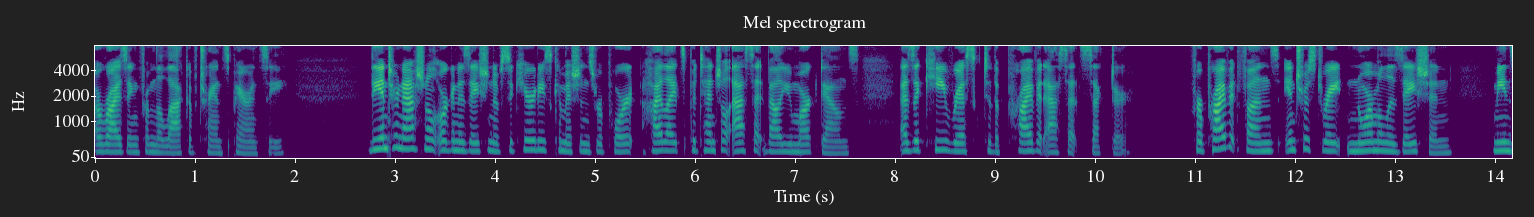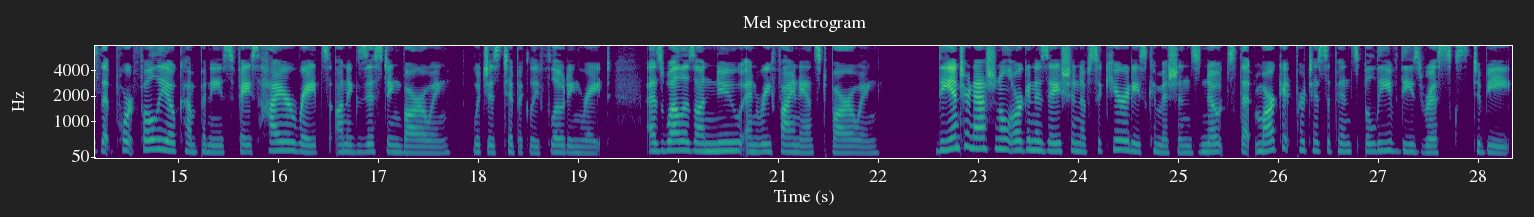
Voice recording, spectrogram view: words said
arising from the lack of transparency. The International Organization of Securities Commission's report highlights potential asset value markdowns as a key risk to the private assets sector. For private funds, interest rate normalization means that portfolio companies face higher rates on existing borrowing, which is typically floating rate, as well as on new and refinanced borrowing. The International Organization of Securities Commissions notes that market participants believe these risks to be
